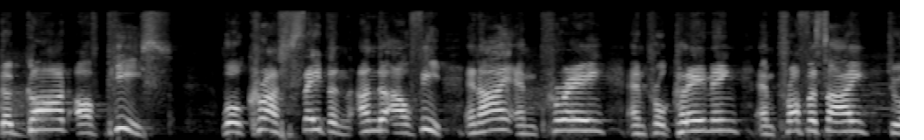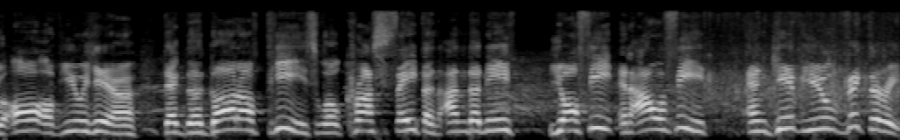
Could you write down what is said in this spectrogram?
The God of peace will crush Satan under our feet. And I am praying and proclaiming and prophesying to all of you here that the God of peace will crush Satan underneath your feet and our feet and give you victory.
